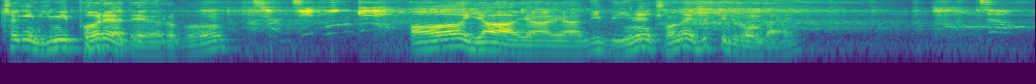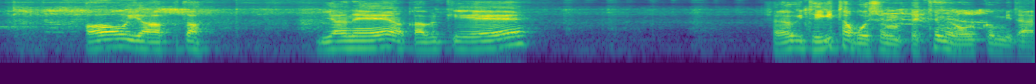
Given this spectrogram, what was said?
저긴 이미 버려야 돼요, 여러분. 어, 야, 야, 야. 니 미는 존나 늦게 들어온다. 어우, 야, 아프다. 미안해. 아까 볼게. 자, 여기 대기 타고 있으면 배트맨 올 겁니다.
